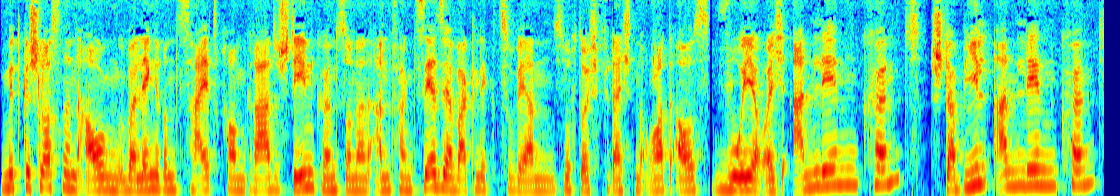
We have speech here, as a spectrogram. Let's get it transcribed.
mit geschlossenen Augen über längeren Zeitraum gerade stehen könnt, sondern anfangt sehr, sehr wackelig zu werden, sucht euch vielleicht einen Ort aus, wo ihr euch anlehnen könnt, stabil anlehnen könnt.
